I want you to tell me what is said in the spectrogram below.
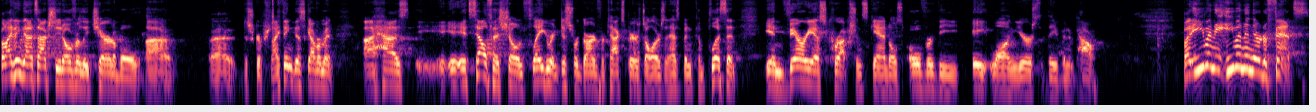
But I think that's actually an overly charitable uh, uh, description. I think this government uh, has itself has shown flagrant disregard for taxpayers' dollars and has been complicit in various corruption scandals over the eight long years that they've been in power. But even, even in their defense,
